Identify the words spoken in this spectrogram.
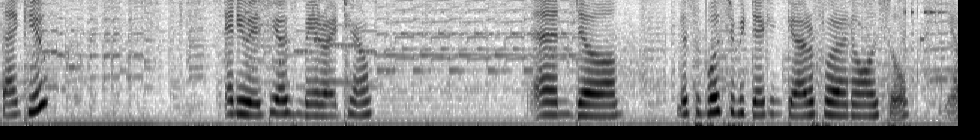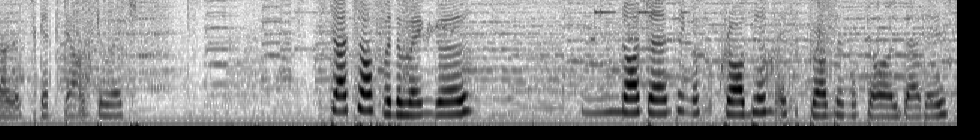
Thank you. Anyways, here's May right here. And uh, we're supposed to be taking care of her and also, yeah, let's get down to it. Starts off with a Wingull. Not anything of a problem, if a problem at all, that is.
